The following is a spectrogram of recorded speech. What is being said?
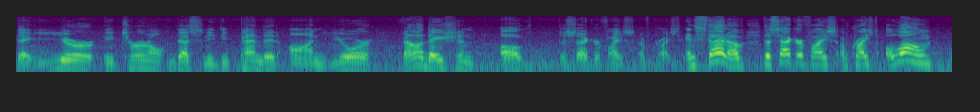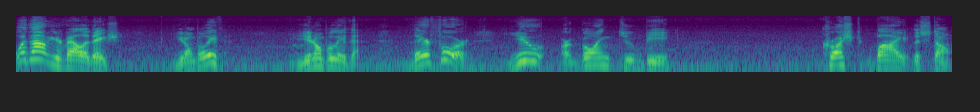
that your eternal destiny depended on your validation of the sacrifice of Christ instead of the sacrifice of Christ alone without your validation. You don't believe that. You don't believe that. Therefore, you are going to be crushed by the stone.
